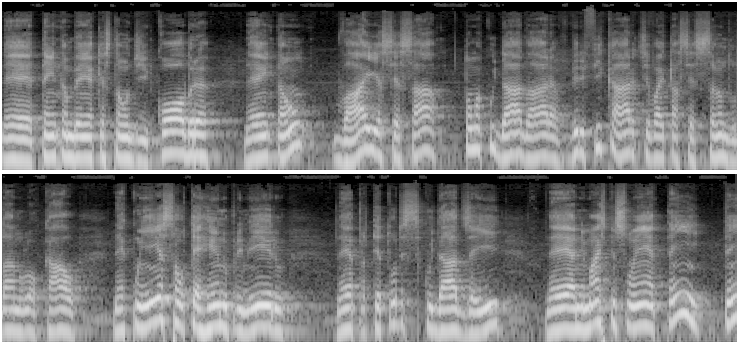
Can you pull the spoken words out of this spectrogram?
é, tem também a questão de cobra, né? Então vai acessar, toma cuidado a área, verifica a área que você vai estar acessando lá no local, né? Conheça o terreno primeiro, né? Para ter todos esses cuidados aí. Né? Animais peçonhentos, tem, tem,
